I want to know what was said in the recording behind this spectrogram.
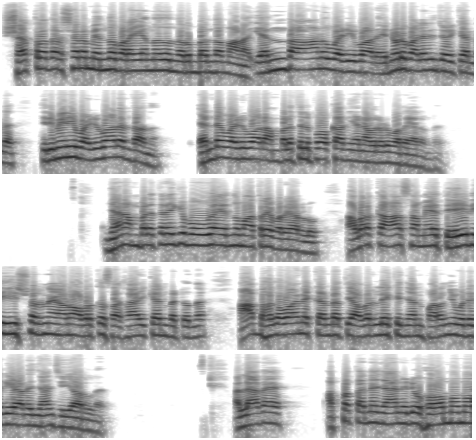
ക്ഷേത്ര ദർശനം എന്ന് പറയുന്നത് നിർബന്ധമാണ്. എന്താണ് വഴിപാട്? എന്നോട് പലരും ചോദിക്കാറുണ്ട് തിരുമേനി വഴിപാട് എന്താണ് എന്റെ വഴിപാട് അമ്പലത്തിൽ പോക്കാന്ന് ഞാൻ അവരോട് പറയാറുണ്ട്. ഞാൻ അമ്പലത്തിലേക്ക് പോവുക എന്ന് മാത്രമേ പറയാറുള്ളൂ. അവർക്ക് ആ സമയത്ത് ഏത് ഈശ്വരനെയാണോ അവർക്ക് സഹായിക്കാൻ പറ്റുന്ന ആ ഭഗവാനെ കണ്ടെത്തി അവരിലേക്ക് ഞാൻ പറഞ്ഞു വിടുകയാണ് ഞാൻ ചെയ്യാറുള്ളത്. അല്ലാതെ അപ്പൊ തന്നെ ഞാനൊരു ഹോമമോ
